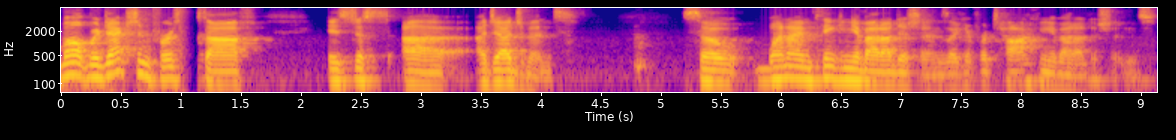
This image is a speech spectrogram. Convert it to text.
Well, rejection, first off, is just uh, a judgment. So when I'm thinking about auditions, like if we're talking about auditions,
